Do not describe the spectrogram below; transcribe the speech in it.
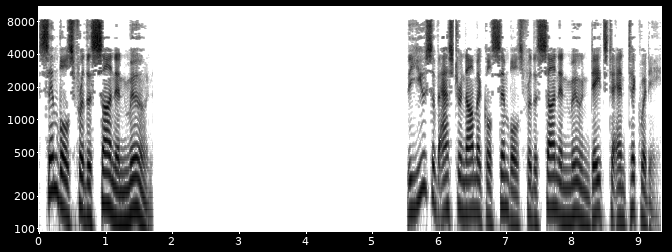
Symbols for the Sun and Moon. The use of astronomical symbols for the Sun and Moon dates to antiquity.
